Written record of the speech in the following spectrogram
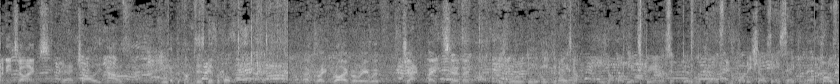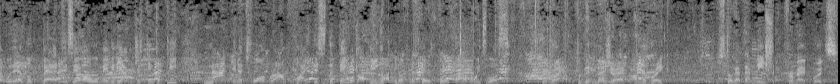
many times. Yeah, and Charlie now is, it becomes this difficult. A great rivalry with Jack Bateson and He's worried, he, he- you know, he's not he's not got the experience of uh, look at that, the body shots that he's taken there. The pros that were there look bad and they say, oh, well, maybe the amateurs can compete. Not in a 12 round fight. This is the thing about being a You know, for the first four or five points loss good right for good measure on the break. Still got that mean streak. from Edwards.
